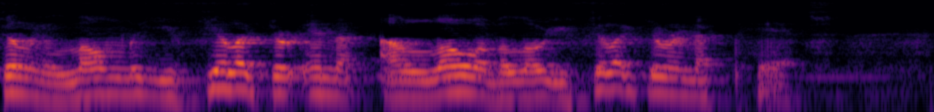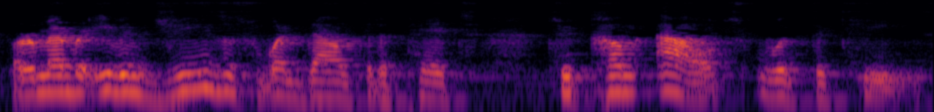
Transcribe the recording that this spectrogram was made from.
feeling lonely. You feel like you're in a low of a low. You feel like you're in a pit. But remember, even Jesus went down to the pit to come out with the keys.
